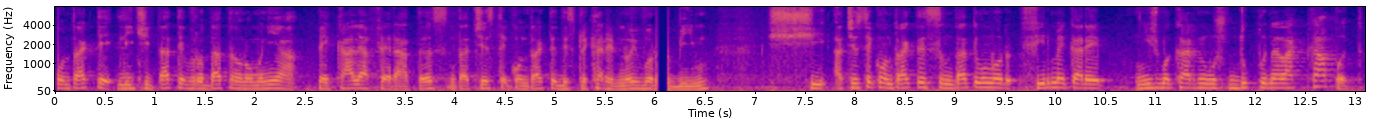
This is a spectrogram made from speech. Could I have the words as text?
contracte licitate vreodată în România pe calea ferată sunt aceste contracte despre care noi vorbim și aceste contracte sunt date unor firme care nici măcar nu-și duc până la capăt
